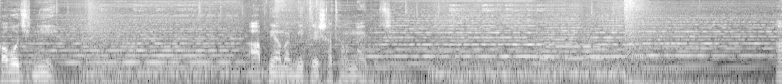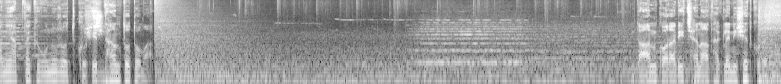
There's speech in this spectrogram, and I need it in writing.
কবজ নিয়ে। আপনি আমার মিত্রের সাথে অন্যায় করছেন। আমি আপনাকে অনুরোধ করছি। সিদ্ধান্ত তোমার। দান করার ইচ্ছা না থাকলে নিষেধ করে দাও।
